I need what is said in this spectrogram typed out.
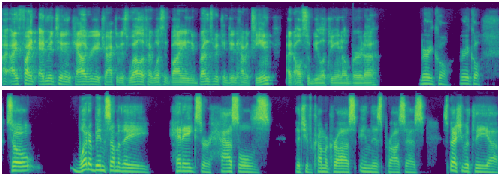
I, I find Edmonton and Calgary attractive as well. If I wasn't buying in New Brunswick and didn't have a team, I'd also be looking in Alberta. Very cool. Very cool. So, what have been some of the headaches or hassles that you've come across in this process, especially with the uh,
